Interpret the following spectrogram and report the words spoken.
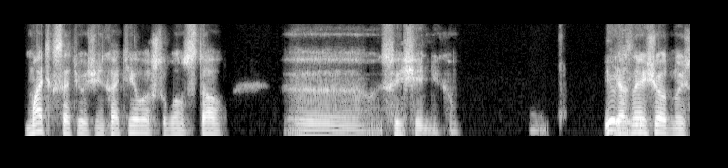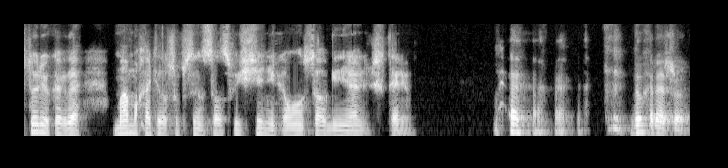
Мать, кстати, очень хотела, чтобы он стал э, священником. Я знаю еще одну историю, когда мама хотела, чтобы сын стал священником, а он стал генеральным секретарем. Ну хорошо.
